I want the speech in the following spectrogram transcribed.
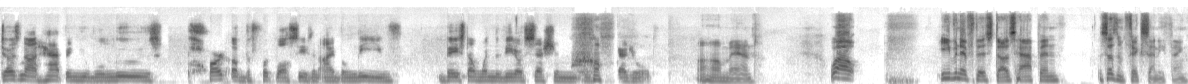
does not happen, you will lose part of the football season, I believe, based on when the veto session is oh. scheduled. Oh, man. Well, even if this does happen, this doesn't fix anything.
